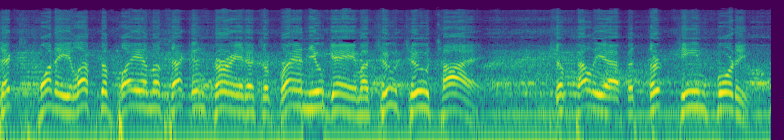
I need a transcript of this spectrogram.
6.20 left to play in the second period, it's a brand new game, a 2-2 tie. Shepelev at 13.40.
